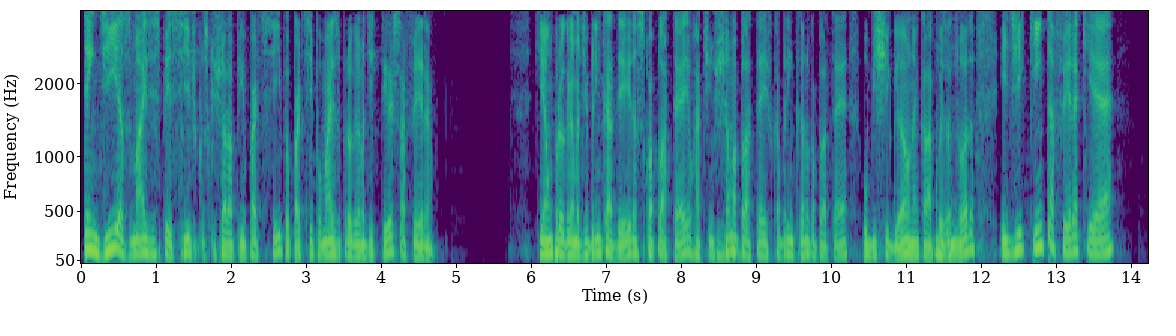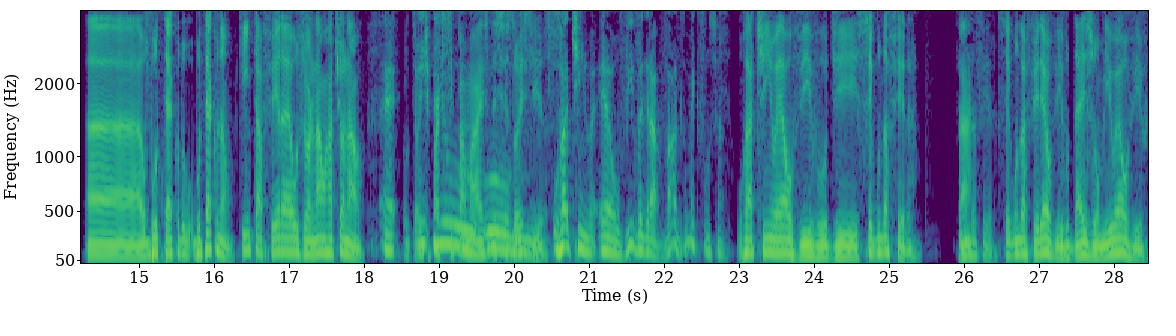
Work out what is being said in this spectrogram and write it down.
tem dias mais específicos que o Xaropinho participa. Eu participo mais do programa de terça-feira que é um programa de brincadeiras com a plateia. O Ratinho uhum. chama a plateia e fica brincando com a plateia, o bexigão, né? Aquela coisa uhum. toda. E de quinta-feira, que é uh, o Boteco do. Boteco não, quinta-feira é o Jornal Racional. É, então a gente e, participa e o, mais o, desses dois dias. O Ratinho é ao vivo, é gravado? Como é que funciona? O Ratinho é ao vivo de segunda-feira. Tá? Segunda-feira. Segunda-feira é ao vivo, 10 ou mil é ao vivo.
